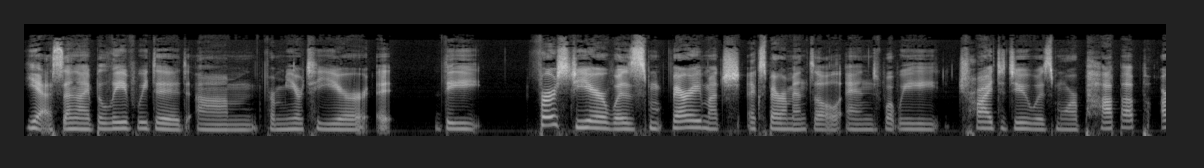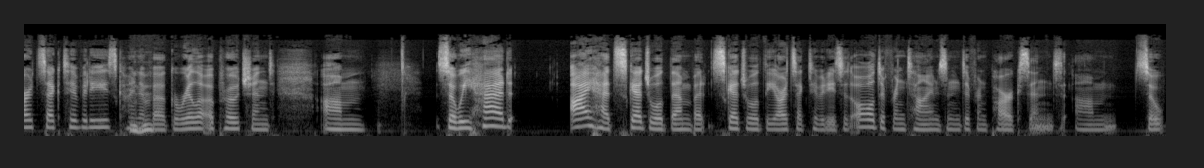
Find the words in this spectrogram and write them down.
Yes, and I believe we did um, from year to year. It, the first year was very much experimental, and what we tried to do was more pop up arts activities, kind mm-hmm. of a guerrilla approach. And um, so we had I had scheduled them, but scheduled the arts activities at all different times in different parks, and um, so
